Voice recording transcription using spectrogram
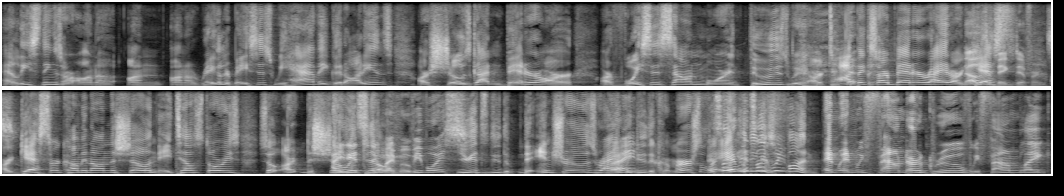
at least things are on a on on a regular basis. We have a good audience. Our show's gotten better. Our our voices sound more enthused. We, our topics are better, right? Our That was a guests, big difference. Our guests are coming on the show and they tell stories. So our the show I get to do my movie voice. You get to do the, the intros, right? We do the commercials. It's Like, everything is fun. and and we found our groove. We found like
